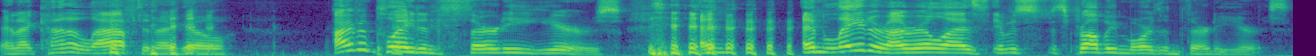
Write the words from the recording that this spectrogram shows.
And I kind of laughed and I go, I haven't played in 30 years. And, and later I realized it was it's probably more than 30 years.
